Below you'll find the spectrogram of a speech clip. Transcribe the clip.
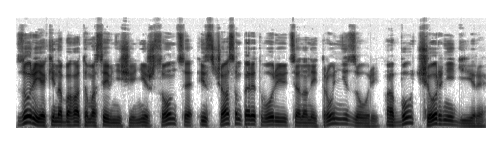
Зорі, які набагато масивніші, ніж Сонце, із часом перетворюються на нейтронні зорі або чорні діри.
